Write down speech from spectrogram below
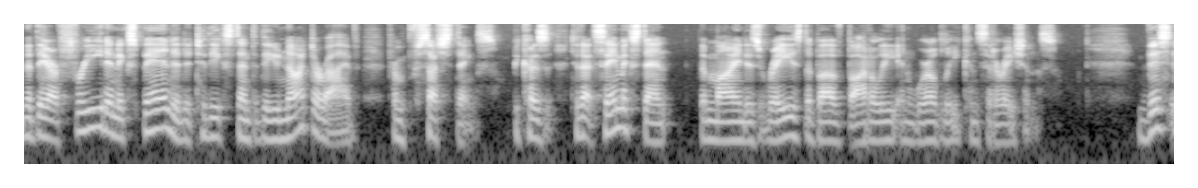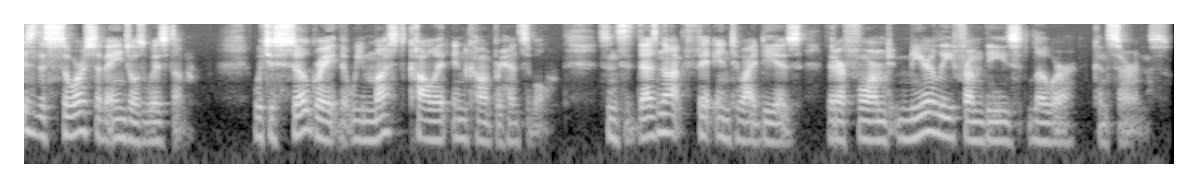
and that they are freed and expanded to the extent that they do not derive from such things, because to that same extent, the mind is raised above bodily and worldly considerations. This is the source of angels' wisdom, which is so great that we must call it incomprehensible, since it does not fit into ideas that are formed merely from these lower concerns.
